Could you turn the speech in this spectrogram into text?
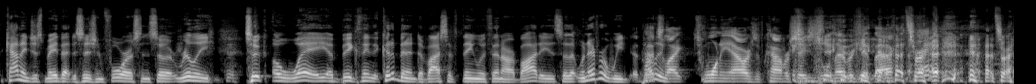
the county just made that decision for us. And so it really took away a big thing that could have been a divisive thing within our bodies. So that whenever we yeah, probably, that's like 20 hours of conversation we'll never get back. that's right. that's right.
